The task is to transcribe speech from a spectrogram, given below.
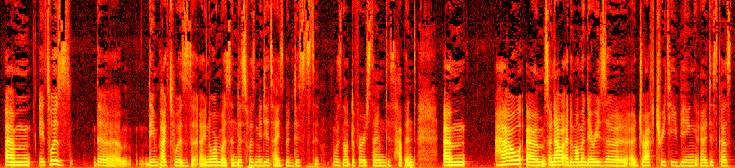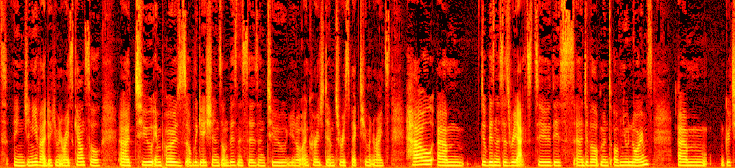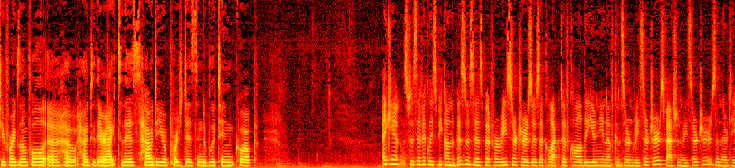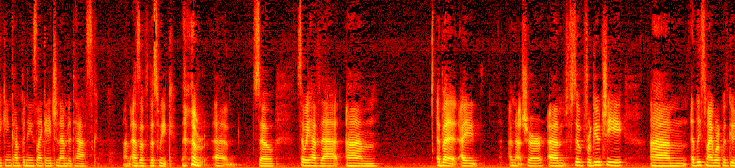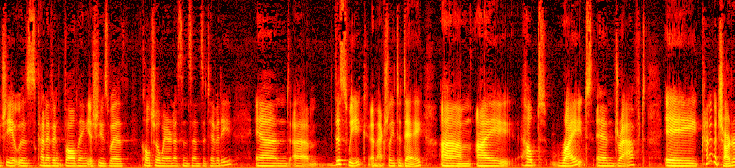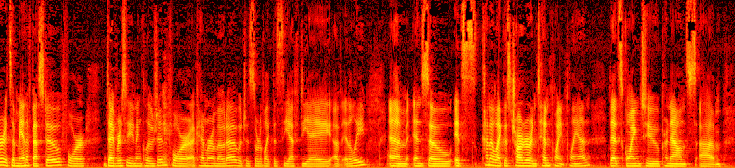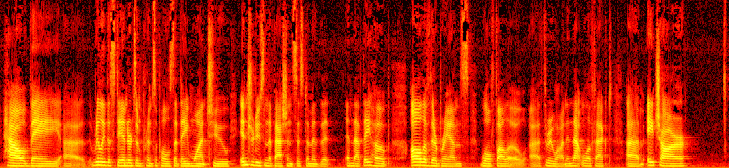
Um, it was the the impact was enormous, and this was mediatized, but this was not the first time this happened. Um, how um, so now at the moment there is a, a draft treaty being uh, discussed in Geneva at the Human Rights Council uh, to impose obligations on businesses and to you know encourage them to respect human rights. How um, do businesses react to this uh, development of new norms? Um, Gucci, for example, uh, how how do they react to this? How do you approach this in the Blue Tin Co-op I can't specifically speak on the businesses, but for researchers, there's a collective called the Union of Concerned Researchers, Fashion Researchers, and they're taking companies like H&M to task um, as of this week. uh, so, so we have that. Um, but I, I'm not sure. Um, so for Gucci, um, at least my work with Gucci, it was kind of involving issues with cultural awareness and sensitivity. And um, this week, and actually today, um, I helped write and draft a kind of a charter. It's a manifesto for diversity and inclusion for a Camera Moda, which is sort of like the CFDA of Italy. Um, and so it's kind of like this charter and 10 point plan that's going to pronounce um, how they uh, really the standards and principles that they want to introduce in the fashion system and that, and that they hope all of their brands will follow uh, through on. And that will affect um, HR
